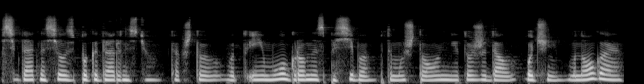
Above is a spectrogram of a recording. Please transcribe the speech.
всегда относилась с благодарностью. Так что вот и ему огромное спасибо, потому что он мне тоже дал очень многое.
